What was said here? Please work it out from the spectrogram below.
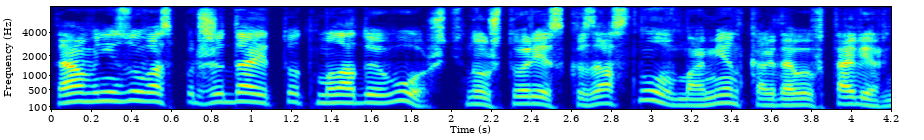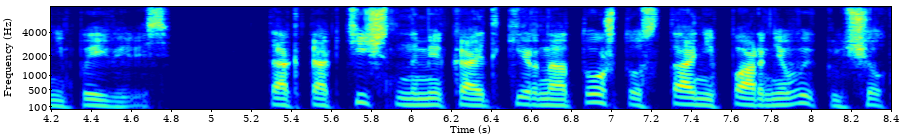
Там внизу вас поджидает тот молодой вождь, ну, что резко заснул в момент, когда вы в таверне появились. Так тактично намекает Кир на то, что Стани парня выключил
